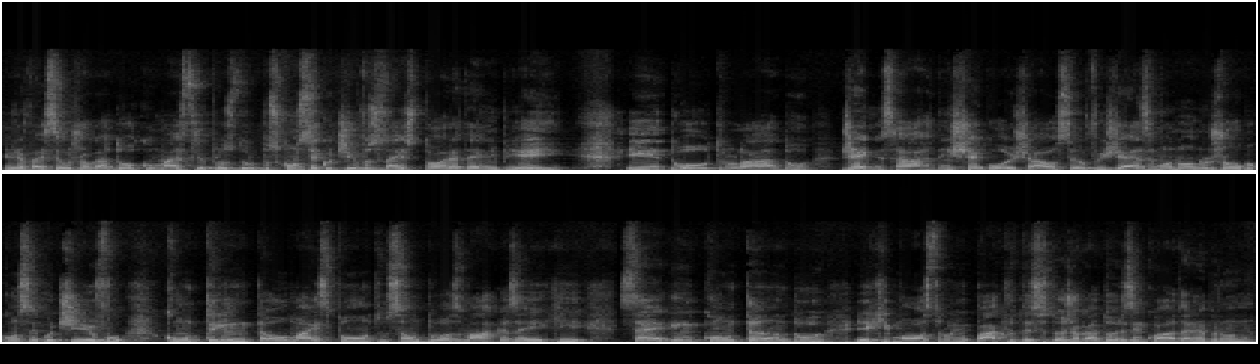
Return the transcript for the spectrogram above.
ele vai ser o jogador com mais triplos duplos consecutivos na história da NBA. E do outro lado, James Harden chegou já ao seu 29 jogo consecutivo com 30 ou mais pontos. São duas marcas aí que seguem contando e que mostram o impacto desses dois jogadores em quadra, né, Bruno?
